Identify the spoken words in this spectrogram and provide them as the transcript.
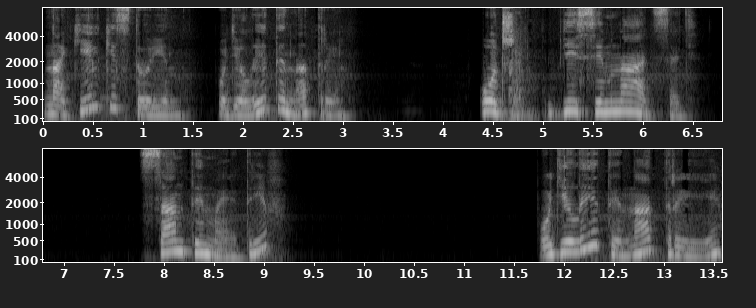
на кількість сторін, поділити на 3. Отже, 18 сантиметрів поділити на 3.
